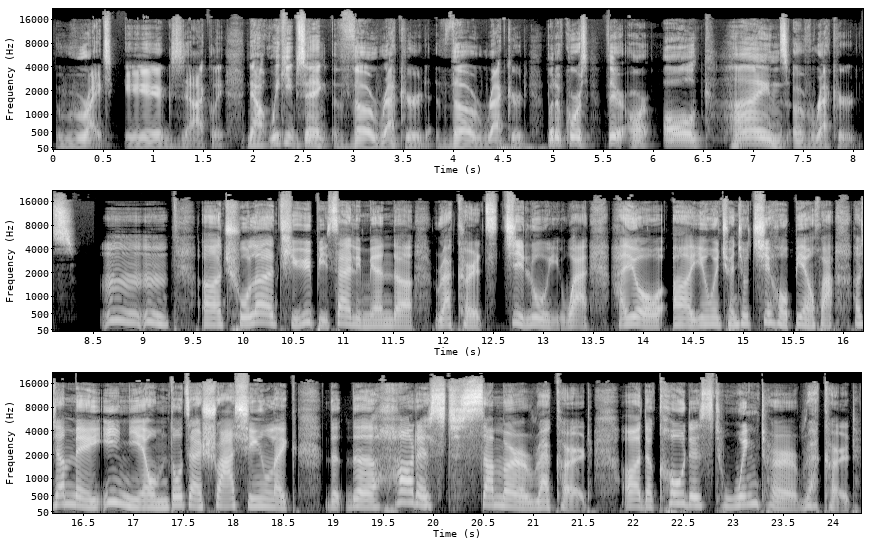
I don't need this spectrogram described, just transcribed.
Right, exactly. Now, we keep saying the record, the record, but of course, there are all kinds of records. 嗯嗯，呃，除了体育比赛里面的 records 记录以外，还有呃，因为全球气候变化，好像每一年我们都在刷新 like the the hottest summer record or the coldest winter record.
